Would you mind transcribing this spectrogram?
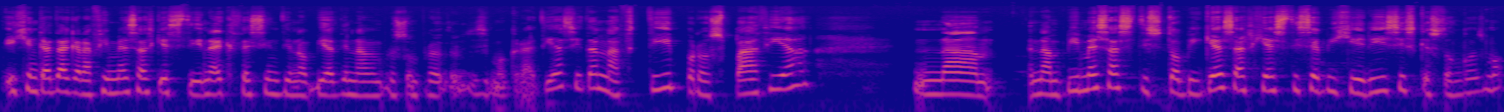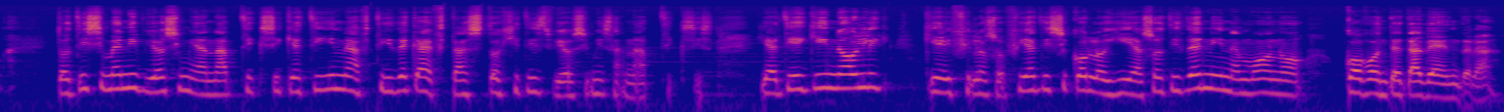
είχε καταγραφεί μέσα και στην έκθεση την οποία δίναμε προς τον πρόεδρο της Δημοκρατίας ήταν αυτή η προσπάθεια να, να μπει μέσα στις τοπικές αρχές της επιχειρήσης και στον κόσμο το τι σημαίνει βιώσιμη ανάπτυξη και τι είναι αυτή η 17 στόχη της βιώσιμης ανάπτυξης. Γιατί εκεί είναι όλη και η φιλοσοφία της οικολογίας, ότι δεν είναι μόνο κόβονται τα δέντρα.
